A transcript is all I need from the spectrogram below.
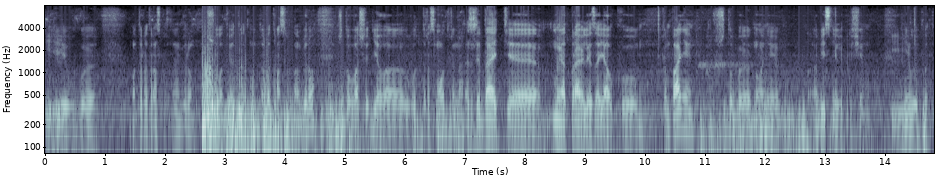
и в моторотранспортное бюро. Пришел ответ от моторотранспортного бюро, что ваше дело вот рассмотрено. Ожидайте, мы отправили заявку компании, чтобы ну, они объяснили причину невыплаты.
